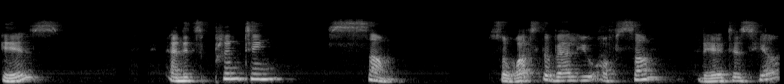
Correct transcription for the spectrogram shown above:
is, and it's printing sum. So what's the value of sum? There it is here.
